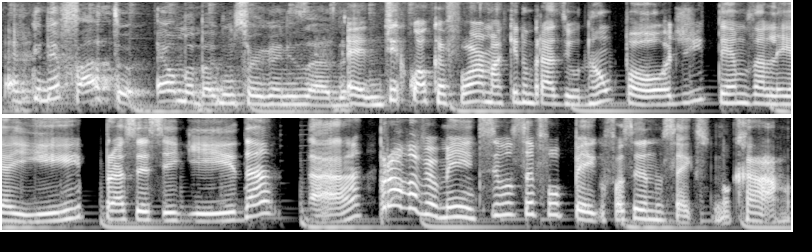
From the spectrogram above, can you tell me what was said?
é porque de fato é uma bagunça organizada. É, de qualquer forma, aqui no Brasil não pode, temos a lei aí para ser seguida, tá? Provavelmente, se você for pego fazendo sexo no carro,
